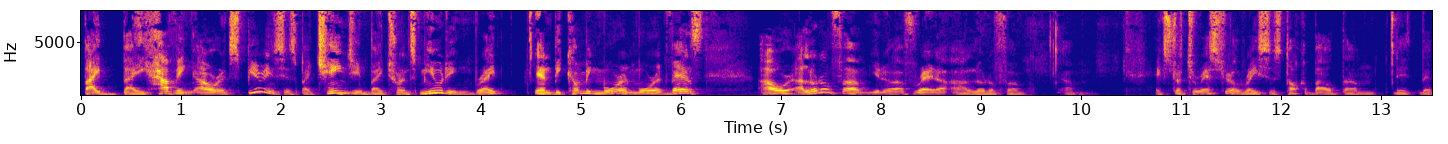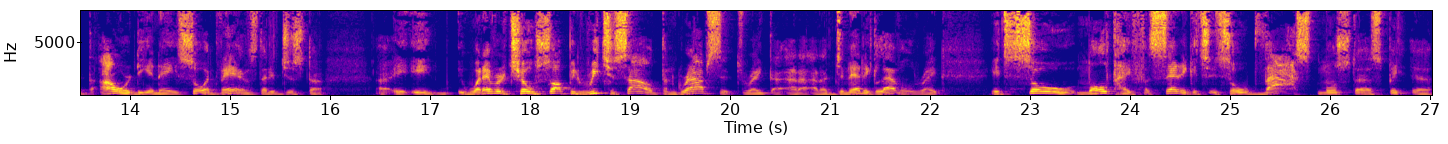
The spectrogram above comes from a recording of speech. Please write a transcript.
by by having our experiences, by changing, by transmuting, right, and becoming more and more advanced. Our a lot of um, you know I've read a, a lot of um, um, extraterrestrial races talk about um, that our DNA is so advanced that it just uh, uh, it, it, whatever shows up, it reaches out and grabs it right at a, at a genetic level, right? It's so multifaceted. It's, it's so vast. Most uh, spe- uh,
